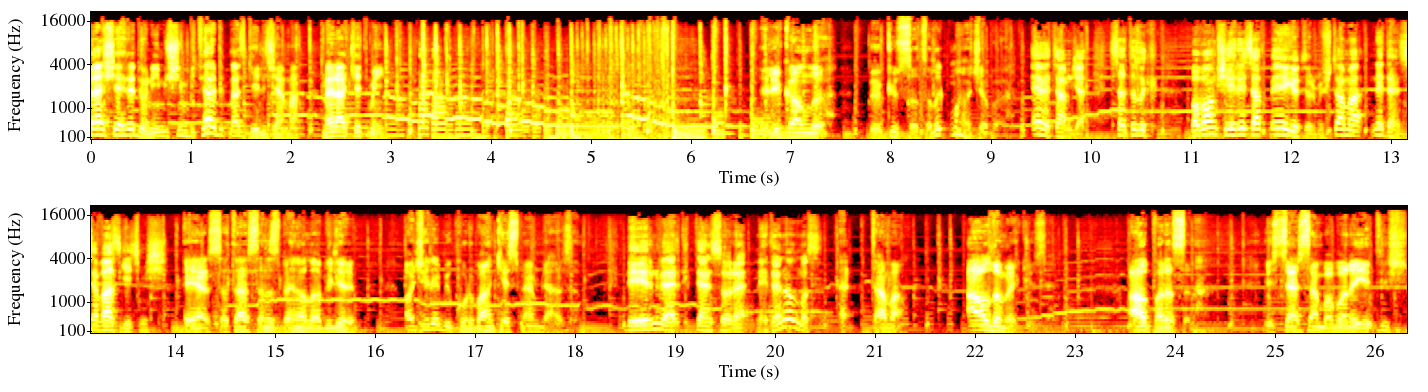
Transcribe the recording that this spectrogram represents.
Ben şehre döneyim. işim biter bitmez geleceğim ha. Merak etmeyin. Delikanlı, öküz satılık mı acaba? Evet amca, satılık. Babam şehre satmaya götürmüştü ama nedense vazgeçmiş. Eğer satarsanız ben alabilirim. Acele bir kurban kesmem lazım. Değerini verdikten sonra neden olmasın? Heh, tamam. Aldım öküzü. Al parasını. İstersen babana yetiş.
